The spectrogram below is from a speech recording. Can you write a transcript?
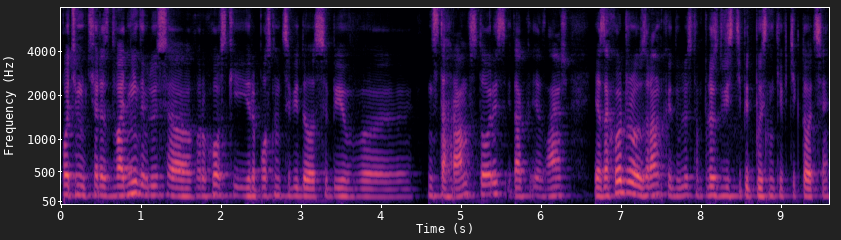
Потім через два дні дивлюся, Гороховський репостнув це відео собі в Інстаграм в сторіс. І так, я знаєш, я заходжу зранку і дивлюсь там плюс 200 підписників в Тіктоці.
